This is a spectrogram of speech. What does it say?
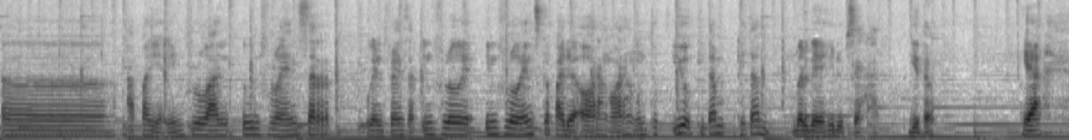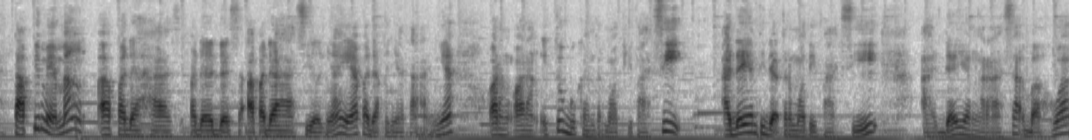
uh, apa ya influen influencer bukan influencer influ influence kepada orang-orang untuk yuk kita kita bergaya hidup sehat gitu. Ya tapi memang uh, pada has, pada dasa, uh, pada hasilnya ya pada kenyataannya orang-orang itu bukan termotivasi. Ada yang tidak termotivasi ada yang ngerasa bahwa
